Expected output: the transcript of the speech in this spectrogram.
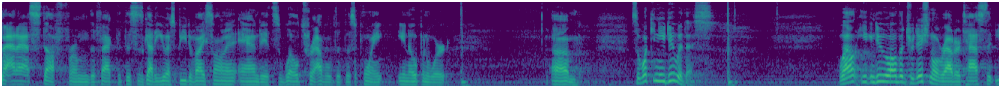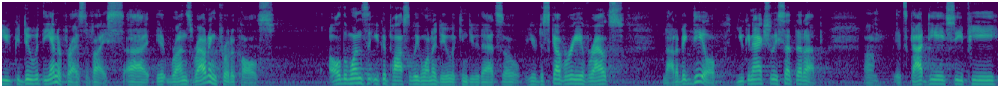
badass stuff from the fact that this has got a USB device on it and it's well traveled at this point in OpenWrt. Um, so what can you do with this? Well, you can do all the traditional router tasks that you could do with the enterprise device. Uh, it runs routing protocols. All the ones that you could possibly want to do, it can do that. So your discovery of routes, not a big deal. You can actually set that up. Um, it's got DHCP,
